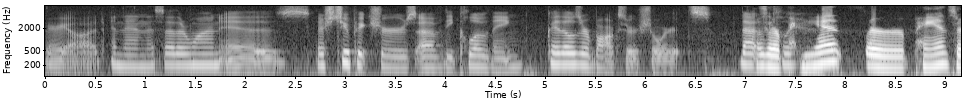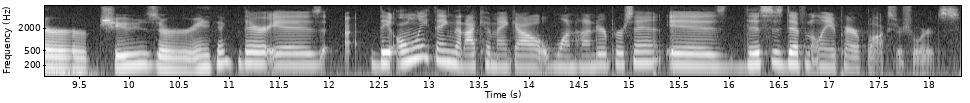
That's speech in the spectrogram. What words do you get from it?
Very odd. And then this other one is. There's two pictures of the clothing. Okay, those are boxer shorts. That's Are clear. pants or pants or shoes or anything? There is uh, the only thing that I can make out 100% is this is definitely a pair of boxer shorts.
